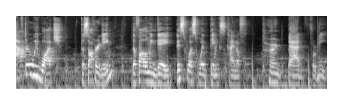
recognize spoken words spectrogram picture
After we watch the soccer game, the following day, this was when things kind of turned bad for me.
